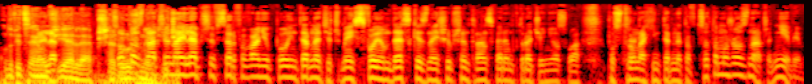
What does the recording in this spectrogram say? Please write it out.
Odwiedzałem Najlepszy. wiele Co przeróżnych to znaczy najlepszy w surfowaniu po internecie? Czy miałeś swoją deskę z najszybszym transferem, która cię niosła po stronach internetowych? Co to może oznaczać? Nie wiem.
